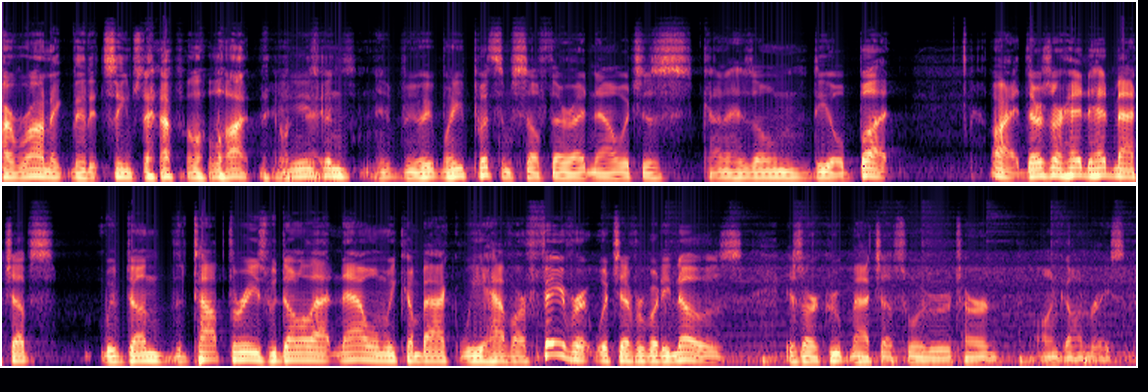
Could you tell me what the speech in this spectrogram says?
ironic that it seems to happen a lot. he's nowadays. been he, he puts himself there right now, which is kind of his own deal. But all right, there's our head-to-head matchups. We've done the top threes. We've done all that. Now, when we come back, we have our favorite, which everybody knows is our group matchups when we return on Gone Racing.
